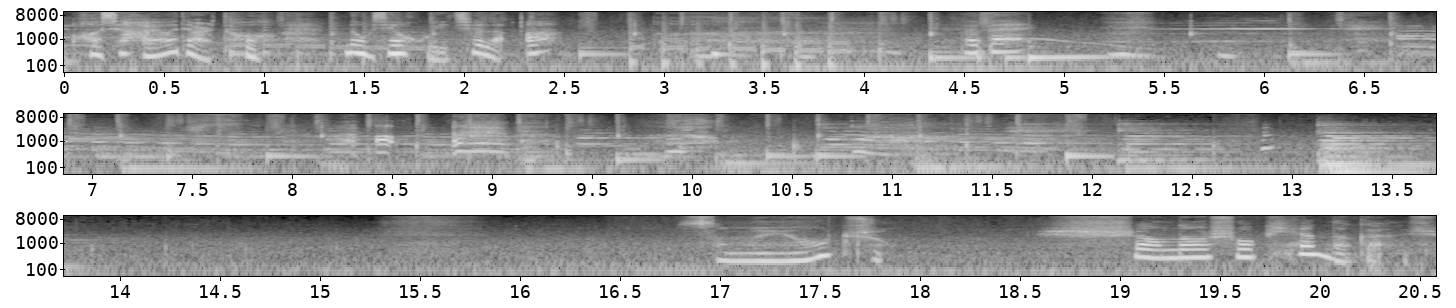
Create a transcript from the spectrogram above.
好像还有点痛，那我先回去了啊。拜拜。啊，哎，哎呦，怎么有种上当受骗的感觉？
